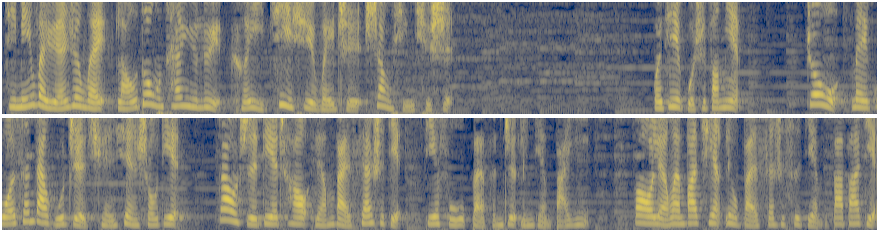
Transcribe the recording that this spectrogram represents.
几名委员认为，劳动参与率可以继续维持上行趋势。国际股市方面，周五美国三大股指全线收跌，道指跌超两百三十点，跌幅百分之零点八一，报两万八千六百三十四点八八点。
